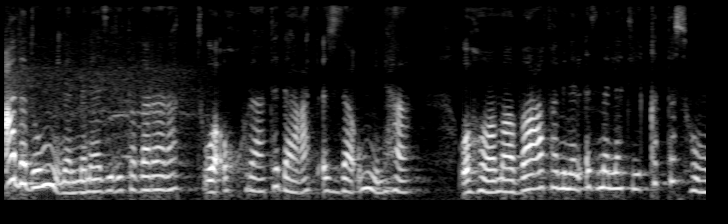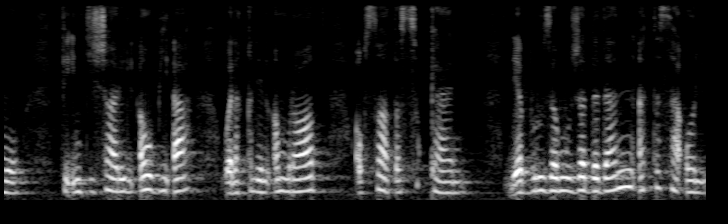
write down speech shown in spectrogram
عدد من المنازل تضررت وأخرى تداعت أجزاء منها وهو ما ضاعف من الأزمة التي قد تسهم في انتشار الأوبئة ونقل الأمراض أوساط السكان ليبرز مجددا التساؤل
